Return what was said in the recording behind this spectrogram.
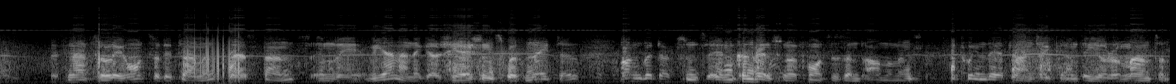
Uh, this naturally also determines their stance in the Vienna negotiations with NATO on reductions in conventional forces and armaments between the Atlantic and the Ural Mountains.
